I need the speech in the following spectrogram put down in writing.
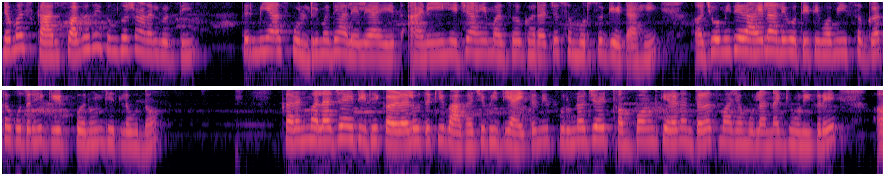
नमस्कार स्वागत आहे तुमचं चॅनलवरती तर मी आज पोल्ट्रीमध्ये आलेले आहेत आणि हे जे आहे माझं घराच्या समोरचं गेट आहे. जेव्हा मी ते राहायला आले होते तेव्हा मी सगळ्यात अगोदर हे गेट बनवून घेतलं होतं. कारण मला जे आहे तिथे कळलेलं होतं की वाघाची भीती आहे. तर मी पूर्ण जे आहे कंपाऊंड केल्यानंतरच माझ्या मुलांना घेऊन इकडे अ,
